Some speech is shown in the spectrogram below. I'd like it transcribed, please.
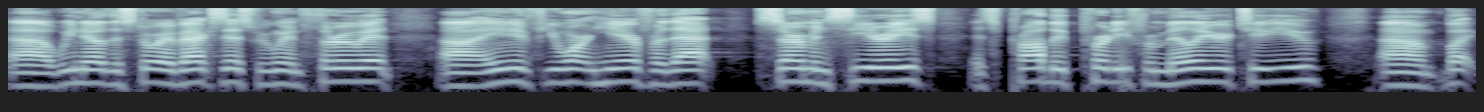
Uh, we know the story of Exodus. We went through it. Uh, even if you weren't here for that sermon series, it's probably pretty familiar to you. Um, but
